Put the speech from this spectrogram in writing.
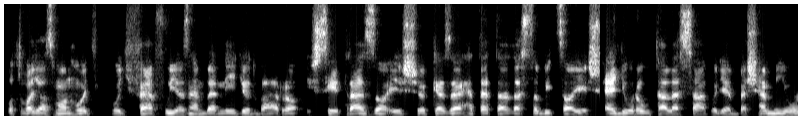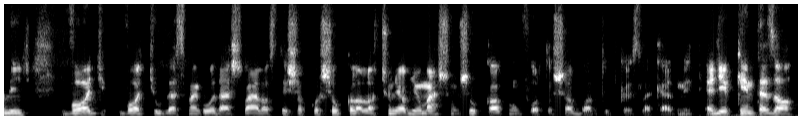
ott vagy az van, hogy, hogy felfúj az ember négy-öt bárra, és szétrázza, és kezelhetetlen lesz a bica, és egy óra után leszáll, hogy ebbe semmi jó nincs, vagy, vagy lesz megoldást választ, és akkor sokkal alacsonyabb nyomáson, sokkal komfortosabban tud közlekedni. Egyébként ez a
